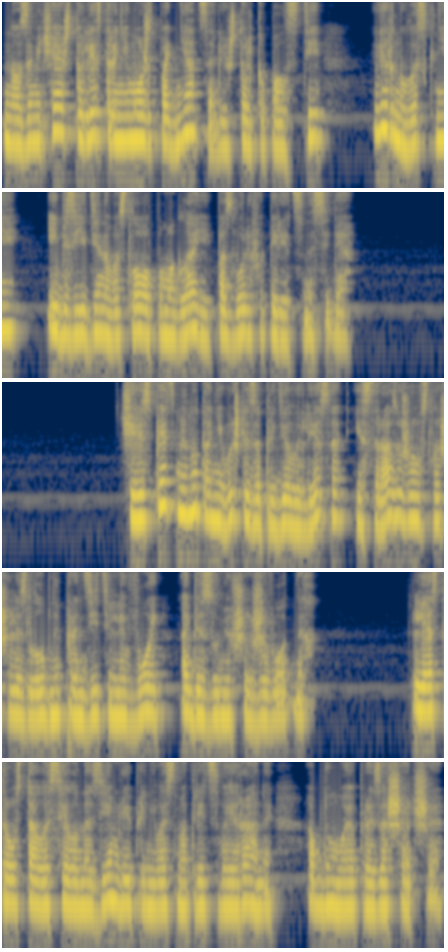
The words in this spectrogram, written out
но, замечая, что Лестер не может подняться, лишь только ползти, вернулась к ней и без единого слова помогла ей, позволив опереться на себя. Через пять минут они вышли за пределы леса и сразу же услышали злобный пронзительный вой обезумевших животных. Лестра устало села на землю и принялась смотреть свои раны, обдумывая произошедшее,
